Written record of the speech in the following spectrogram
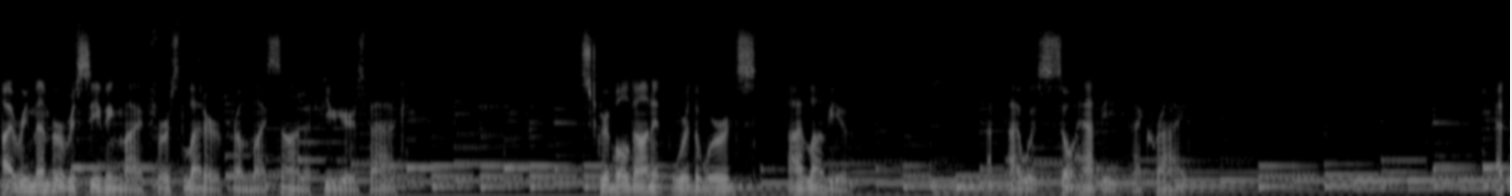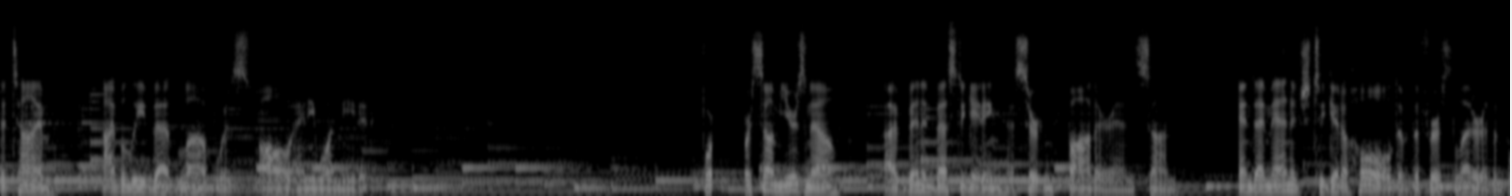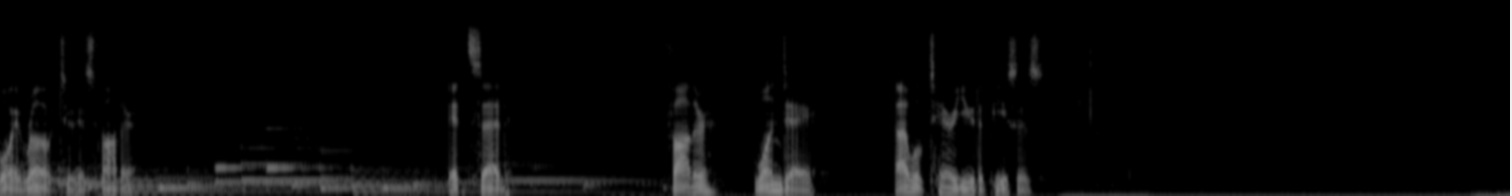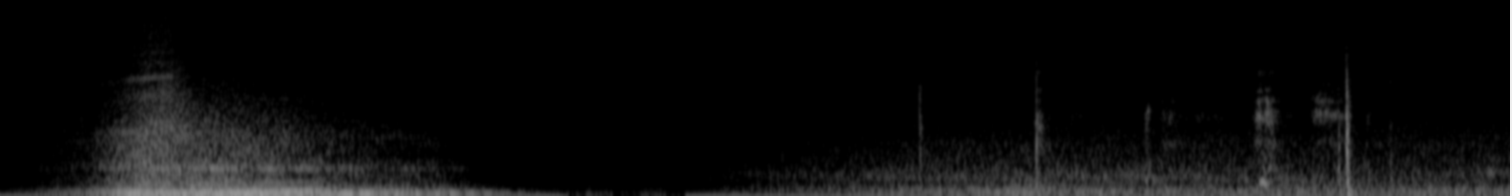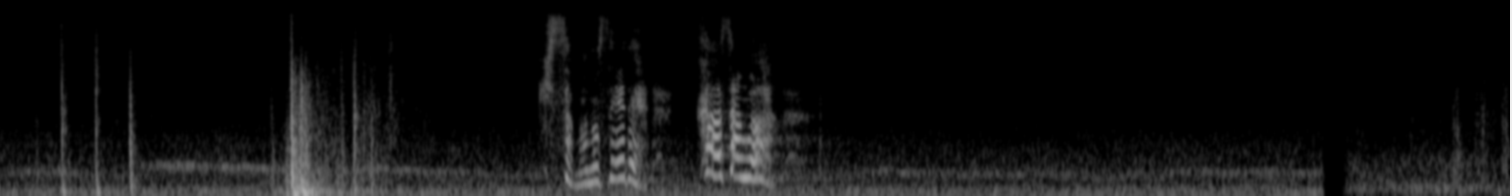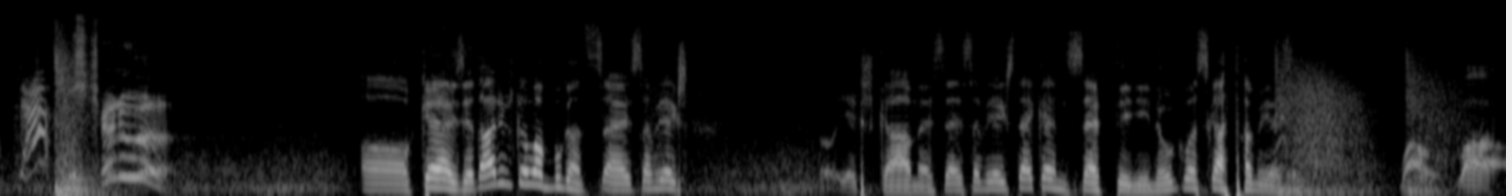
I remember receiving my first letter from my son a few years back. Scribbled on it were the words, I love you. I, was so happy I cried. At the time, I believed that love was all anyone needed. For, for some years now, I've been investigating a certain father and son, and I managed to get a hold of the first letter the boy wrote to his father. It said, Father, one day I will tear you to pieces. Ok, aiziet ārā jums kopā bugants. Esam iekš... Iekš kā mēs esam iekš Tekken 7. Nu, ko skatāmies? Wow, wow.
